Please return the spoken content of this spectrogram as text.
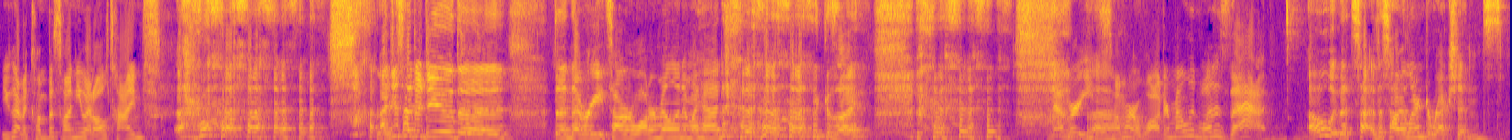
you got a compass on you at all times? I just had to do the the never eat sour watermelon in my head because I Never eat summer watermelon? What is that? oh that's how, that's how I learned directions.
